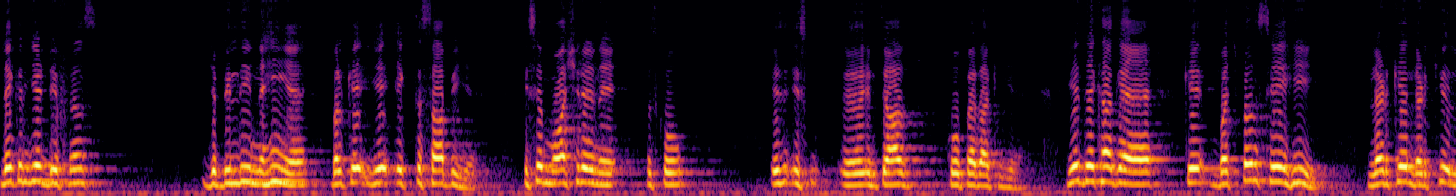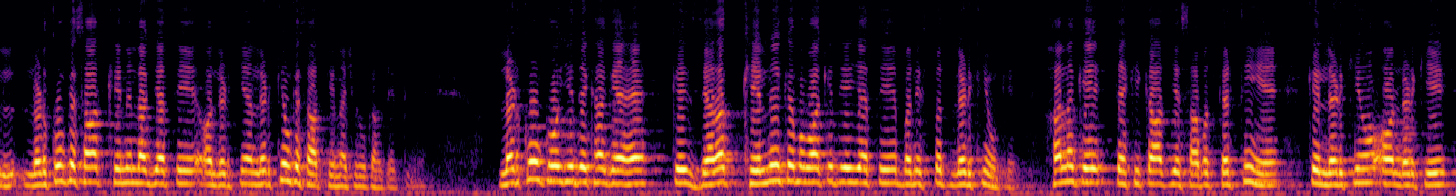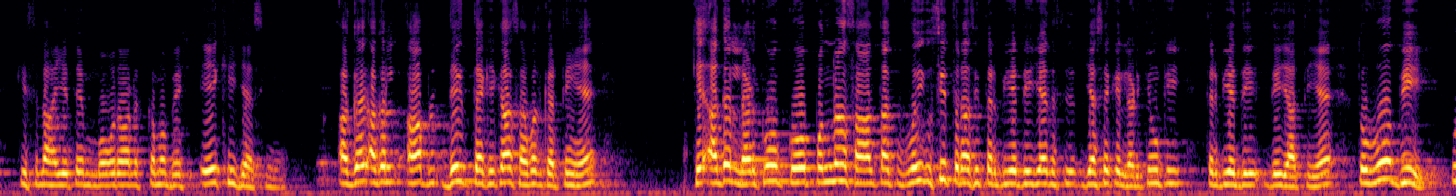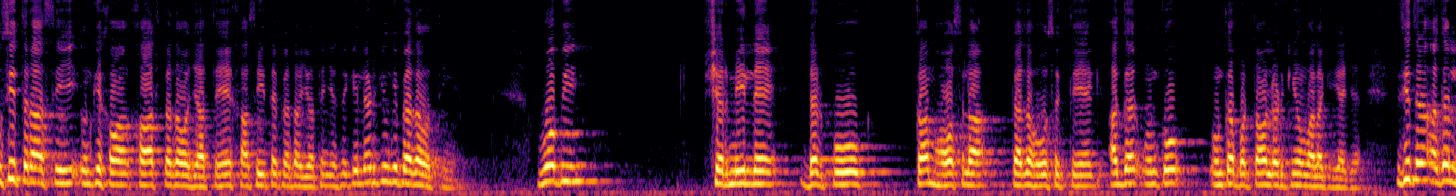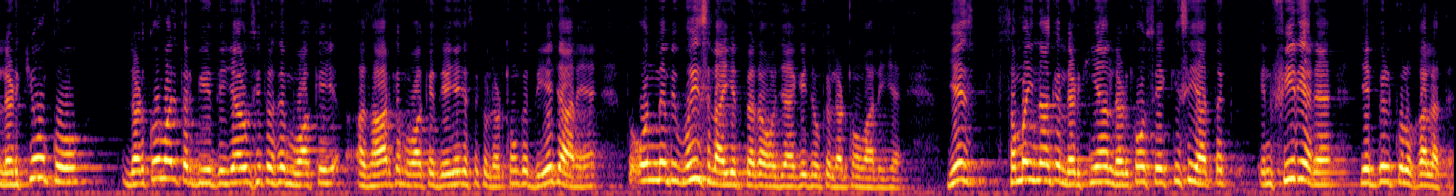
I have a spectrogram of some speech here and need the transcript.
لیکن یہ ڈفرنس جبلی نہیں ہے، بلکہ یہ اقتصابی ہے۔ اسے معاشرے نے اس کو، اس اس، امتیاز کو پیدا کیا ہے۔ یہ دیکھا گیا ہے کہ بچپن سے ہی لڑکے لڑکی لڑکوں کے ساتھ کھیلنے لگ جاتے ہیں اور لڑکیاں لڑکیوں کے ساتھ کھیلنا شروع کر دیتی ہیں۔ لڑکوں کو یہ دیکھا گیا ہے کہ زیادہ کھیلنے کے مواقع دیے جاتے ہیں بنسبت لڑکیوں کے۔ حالانکہ تحقیقات یہ ثابت کرتی ہیں کہ لڑکیوں اور لڑکے کی صلاحیتیں مور اور کم و بیش ایک ہی جیسی ہیں۔ اگر اگر آپ دیکھ تحقیقات ثابت کرتی ہیں کہ اگر لڑکوں کو پندرہ سال تک وہی اسی طرح سے تربیت دی جائے، جیسے کہ لڑکیوں کی تربیت دی دی جاتی ہے، تو وہ بھی اسی طرح سے ان کے خاص پیدا ہو جاتے ہیں، خاصیتیں پیدا ہو جاتی ہیں، جیسے کہ لڑکیوں کی پیدا ہوتی ہیں۔ وہ بھی شرمیلے، ڈرپوک، کم حوصلہ پیدا ہو سکتے ہیں اگر ان کو، ان کا برتاؤ لڑکیوں والا کیا جائے۔ اسی طرح اگر لڑکیوں کو لڑکوں والی تربیت دی جائے اور اسی طرح سے مواقع، اظہار کے مواقع دیے جائیں، جیسے کہ لڑکوں کو دیے جا رہے ہیں تو ان میں بھی وہی صلاحیت پیدا ہو جائے گی جو کہ لڑکوں والی ہے۔ یہ سمجھنا کہ لڑکیاں لڑکوں سے کسی حد تک انفیریئر ہیں یہ بالکل غلط ہے۔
